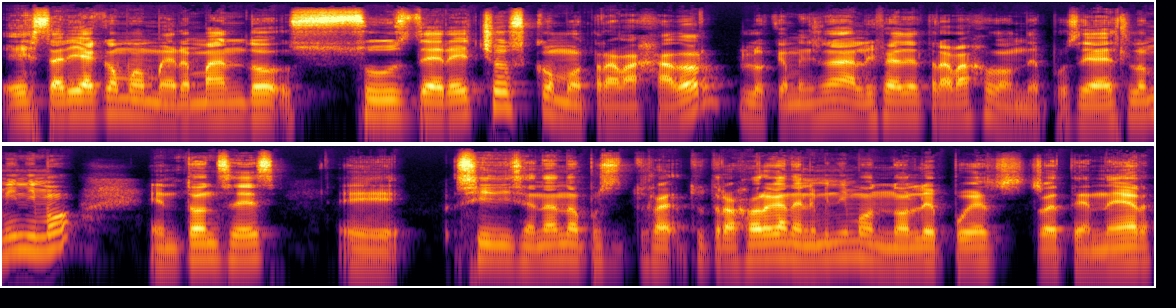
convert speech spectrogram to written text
estaría como mermando sus derechos como trabajador, lo que menciona la ley de trabajo, donde pues ya es lo mínimo. Entonces, eh, si dicen, ah, no, pues tu, tu, trabajador gana el mínimo, no le puedes retener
